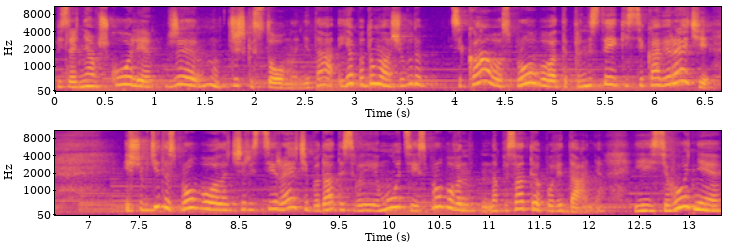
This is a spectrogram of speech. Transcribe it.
після дня в школі вже ну, трішки стомлені. Да? І я подумала, що буде цікаво спробувати принести якісь цікаві речі. І щоб діти спробували через ці речі подати свої емоції, спробували написати оповідання. І сьогодні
